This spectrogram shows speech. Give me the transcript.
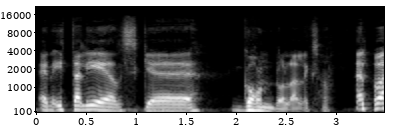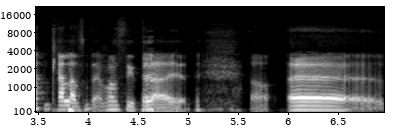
en italiensk gondola liksom. Eller vad kallas det? Man sitter där. Ja. Uh,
